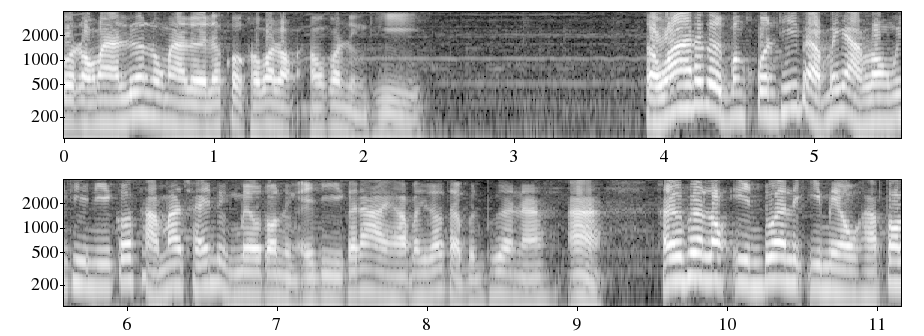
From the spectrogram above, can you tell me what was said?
กดออกมาเลื่อนลงมาเลยแล้วกดคาว่าล็อกเอาก่อนหนึ่งที แต่ว่าถ้าเกิดบางคนที่แบบไม่อยากลองวิธีนี้ก็สามารถใช้ 1 เมลต่อ1 ID ก็ได้ครับ อันนี้แล้วแต่เพื่อนๆนะ อะ ให้เพื่อนๆล็อกอินด้วยอีเมลครับต้อง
